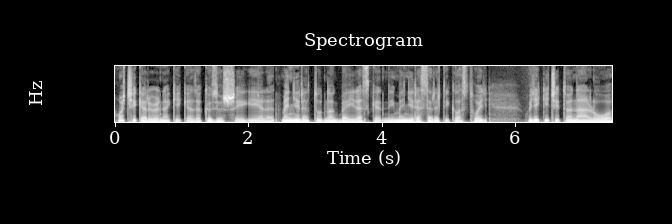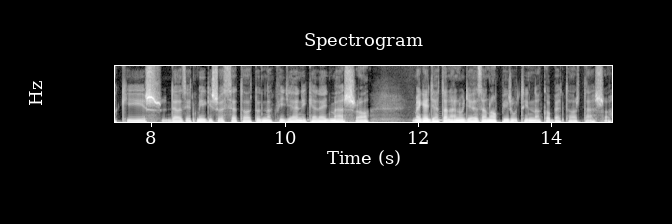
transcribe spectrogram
hogy sikerül nekik ez a közösségi élet? Mennyire tudnak beilleszkedni, mennyire szeretik azt, hogy, hogy egy kicsit önállóak is, de azért mégis összetartoznak, figyelni kell egymásra, meg egyáltalán ugye ez a napi rutinnak a betartása.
